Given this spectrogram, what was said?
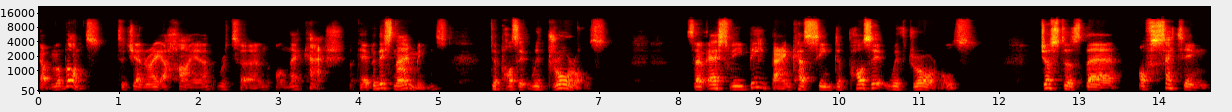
government bonds to generate a higher return on their cash. Okay, but this now means deposit withdrawals. So SVB Bank has seen deposit withdrawals just as their offsetting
